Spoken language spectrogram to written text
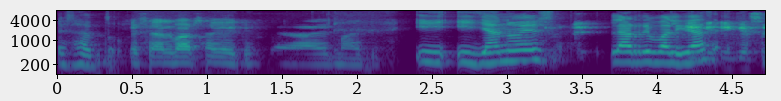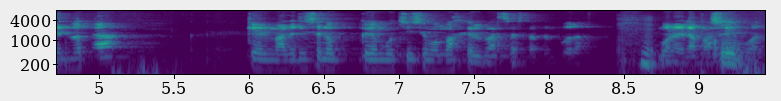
Exacto. Que sea el Barça que que sea el Madrid. Y, y ya no es la rivalidad. Y, y que se nota que el Madrid se lo cree muchísimo más que el Barça esta temporada. Bueno, y la pasó Sí. igual.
